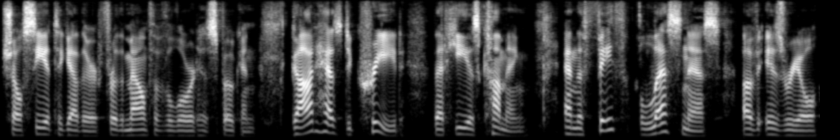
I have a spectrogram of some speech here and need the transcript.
shall see it together for the mouth of the lord has spoken. God has decreed that he is coming and the faithlessness of israel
